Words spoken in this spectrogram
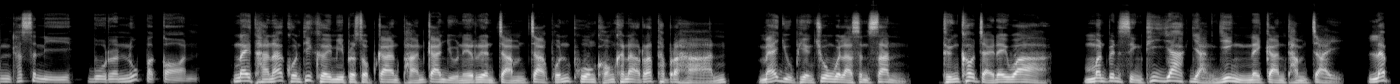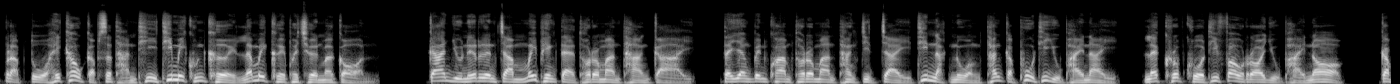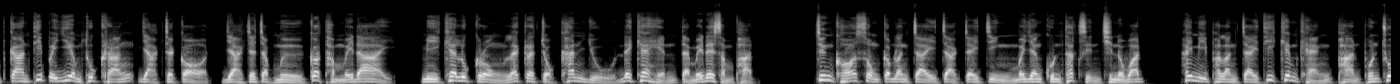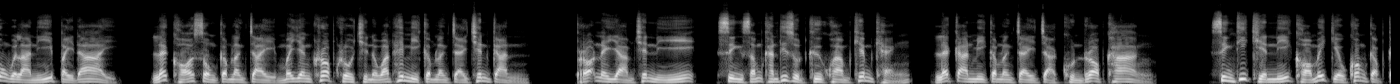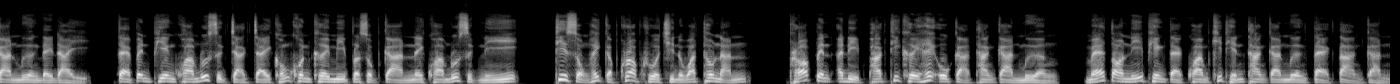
คุณทัศนีบูรณุปกรณ์ ในฐานะคนที่เคยมีประสบการณ์ผ่านการอยู่ในเรือนจำจากผลพวงของคณะรัฐประหาร แม้อยู่เพียงช่วงเวลาสั้นๆ ถึงเข้าใจได้ว่า มันเป็นสิ่งที่ยากอย่างยิ่งในการทำใจ และปรับตัวให้เข้ากับสถานที่ที่ไม่คุ้นเคยและไม่เคยเผชิญมาก่อน การอยู่ในเรือนจำไม่เพียงแต่ทรมานทางกาย แต่ยังเป็นความทรมานทางจิตใจที่หนักหน่วงทั้งกับผู้ที่อยู่ภายใน และครอบครัวที่เฝ้ารออยู่ภายนอก กับการที่ไปเยี่ยมทุกครั้ง อยากจะกอด อยากจะจับมือก็ทำไม่ได้ มีแค่ลูกกรงและกระจกขั้นอยู่ได้แค่เห็นแต่ไม่ได้สัมผัส จึงขอส่งกำลังใจจากใจจริงมายังคุณทักษิณชินวัตรให้มีพลังใจที่เข้มแข็งผ่านพ้นช่วงเวลานี้ไปได้ และขอส่งกำลังใจมายังครอบครัวชินวัตรให้มีกำลังใจเช่นกัน เพราะในยามเช่นนี้ สิ่งสำคัญที่สุดคือความเข้มแข็ง และการมีกำลังใจจากคุณรอบข้าง สิ่งที่เขียนนี้ขอไม่เกี่ยวข้องกับการเมืองใดๆ แต่เป็นเพียงความรู้สึกจากใจของคนเคยมีประสบการณ์ในความรู้สึกนี้ ที่ส่งให้กับครอบครัวชินวัตรเท่านั้น เพราะเป็นอดีตพักที่เคยให้โอกาสทางการเมือง แม้ตอนนี้เพียงแต่ความคิดเห็นทางการเมืองแตกต่างกัน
